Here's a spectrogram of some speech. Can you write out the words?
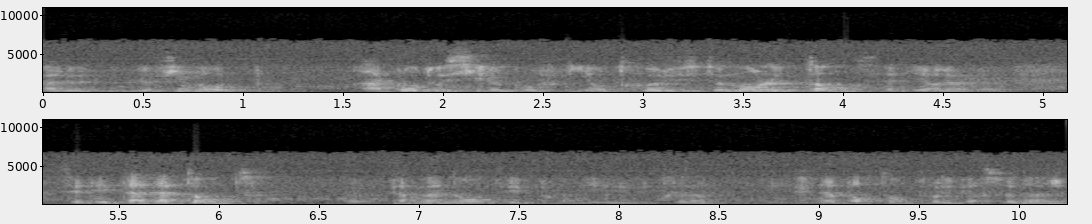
le, film raconte aussi le conflit entre justement le temps, c'est-à-dire cet état d'attente euh, permanente et, très importante pour les personnages,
